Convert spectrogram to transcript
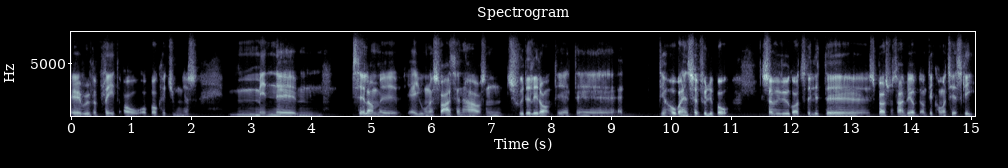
øh, River Plate og, og Boca Juniors. Men øh, selvom øh, ja, Jonas Schwartz, han har jo sådan twittet lidt om det, at, øh, at det håber han selvfølgelig på, så vil vi jo godt stille lidt øh, spørgsmålstegn ved, om, om det kommer til at ske.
